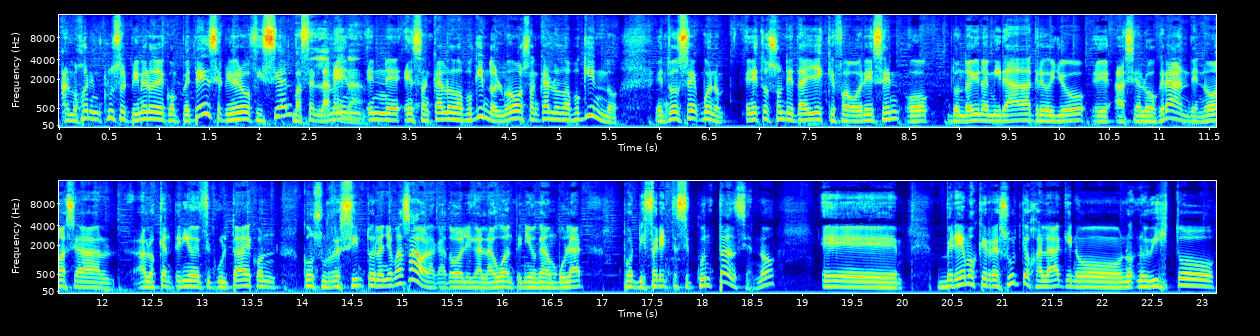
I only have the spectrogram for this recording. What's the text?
a lo mejor incluso el primero de competencia, el primero oficial. Va a ser la meta. En, en, eh, en San Carlos de Apoquindo, el nuevo San Carlos de Apoquindo. Entonces, bueno, en estos son detalles que favorecen o donde hay una mirada, creo yo, eh, hacia los grandes, ¿no? Hacia a los que han tenido dificultades con, con su recinto el año pasado. La Católica, la U han tenido que ambular por diferentes circunstancias, ¿no? Eh, veremos que resulte, ojalá que no, no, no he visto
